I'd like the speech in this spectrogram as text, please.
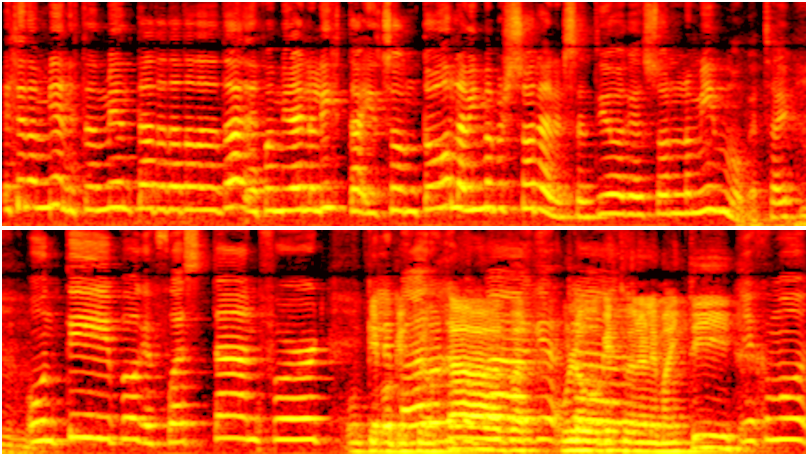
este también, este también, ta, ta, ta, ta, ta, ta. Después miráis la lista y son todos la misma persona, en el sentido de que son lo mismo, ¿cachai? Un tipo que fue a Stanford, Un que tipo le que estuvo pagaron los papás, que- un loco que estuvo en el MIT. Y es como,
